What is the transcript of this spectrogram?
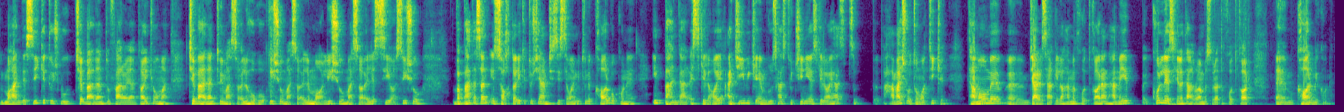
مهندسی که توش بود چه بعدا تو فرایندهایی که اومد چه بعدا توی مسائل حقوقی شو مسائل مالی شو مسائل سیاسی شو و بعد اصلا این ساختاری که توش یه همچین سیستمایی می‌تونه کار بکنه این بندر اسکله های عجیبی که امروز هست تو چینی اسکله های هست همش اتوماتیکه. تمام جرثقیلا همه خودکارن همه کل اسکله تقریبا به صورت خودکار کار می‌کنه.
